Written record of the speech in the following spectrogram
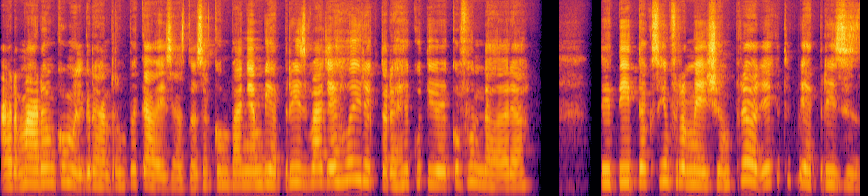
armaron como el gran rompecabezas. Nos acompañan Beatriz Vallejo, directora ejecutiva y cofundadora de Detox Information Project. Beatriz es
